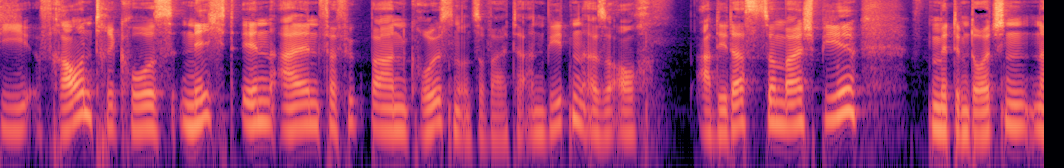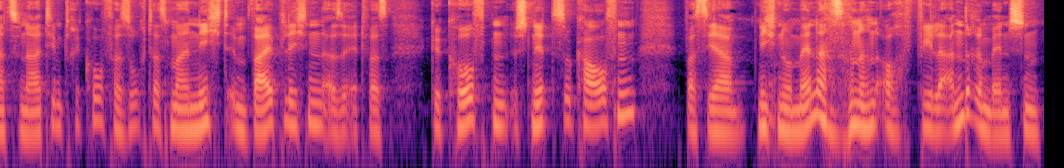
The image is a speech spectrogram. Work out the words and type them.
die Frauentrikots nicht in allen verfügbaren Größen und so weiter anbieten. Also auch Adidas zum Beispiel mit dem deutschen Nationalteam-Trikot versucht das mal nicht im weiblichen, also etwas gekurften Schnitt zu kaufen, was ja nicht nur Männer, sondern auch viele andere Menschen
